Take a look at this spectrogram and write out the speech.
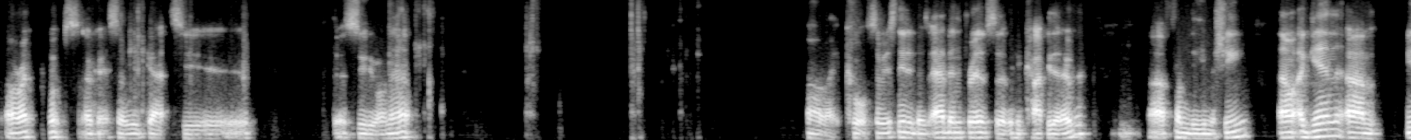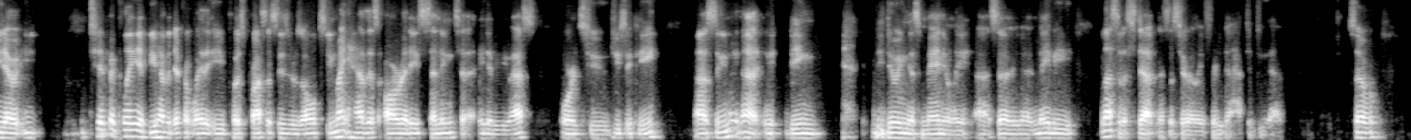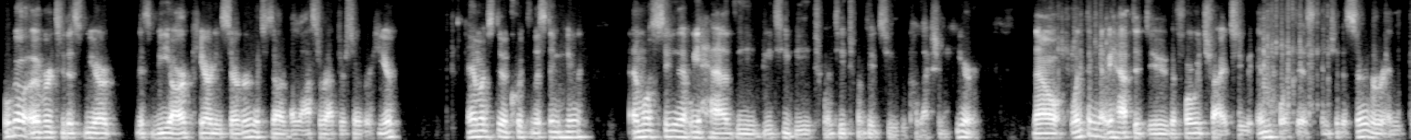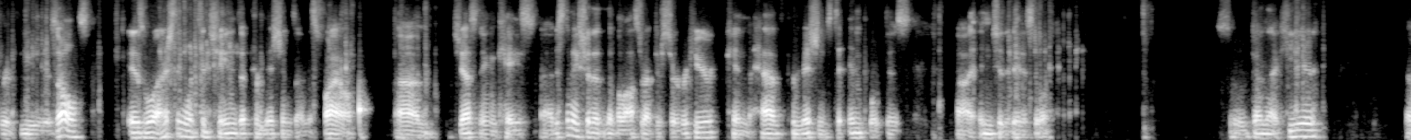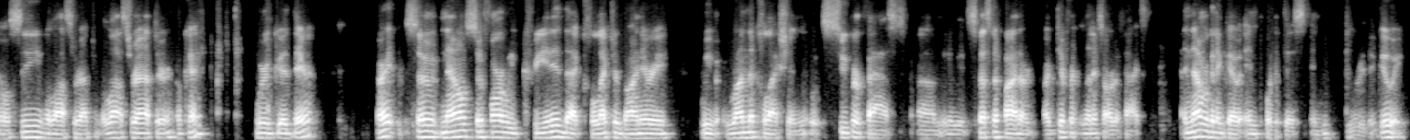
All right. Whoops. Okay. So we've got to the sudo on that. All right, cool. So we just needed those admin privs so that we could copy that over uh, from the machine. Now, again, um, you know, you, typically if you have a different way that you post-process these results, you might have this already sending to AWS or to GCP. Uh, so you might not being be doing this manually. Uh, so you know, it may be less of a step necessarily for you to have to do that. So we'll go over to this VR this VR PRD server, which is our Velociraptor server here. And let's do a quick listing here. And we'll see that we have the BTV 2022 collection here. Now, one thing that we have to do before we try to import this into the server and review the results is we'll actually want to change the permissions on this file um, just in case, uh, just to make sure that the Velociraptor server here can have permissions to import this uh, into the data store. So we've done that here. And we'll see Velociraptor, Velociraptor. Okay, we're good there. All right, so now so far we've created that collector binary. We've run the collection super fast. Um, you know, we've specified our, our different Linux artifacts, and now we're going to go import this in through the GUI.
